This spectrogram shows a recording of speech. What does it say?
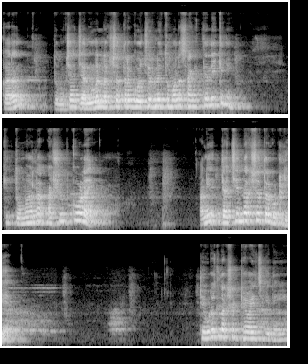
कारण तुमच्या जन्म नक्षत्र गोचरीने तुम्हाला सांगितलेलं आहे की नाही? की तुम्हाला अशुभ कोण आहे? आणि त्याची नक्षत्र कुठली आहे? तेवढंच लक्षात ठेवायचं की नाही?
